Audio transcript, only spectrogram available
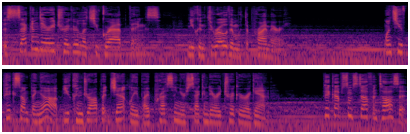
The secondary trigger lets you grab things. You can throw them with the primary. Once you've picked something up, you can drop it gently by pressing your secondary trigger again. Pick up some stuff and toss it.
